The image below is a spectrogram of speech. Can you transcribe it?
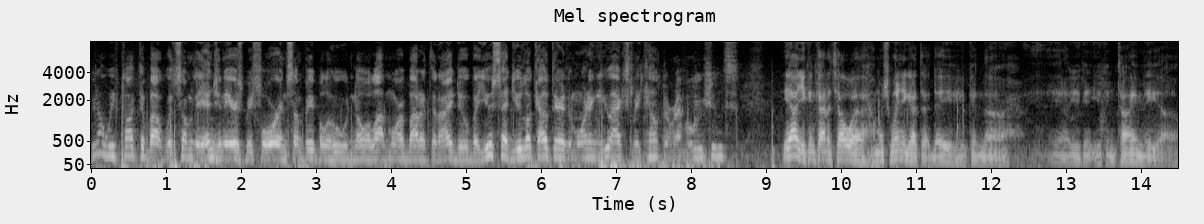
You know, we've talked about with some of the engineers before and some people who know a lot more about it than I do, but you said you look out there in the morning and you actually count the revolutions. Yeah, you can kind of tell uh, how much wind you got that day. You can, uh, you know, you can you can time the uh,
